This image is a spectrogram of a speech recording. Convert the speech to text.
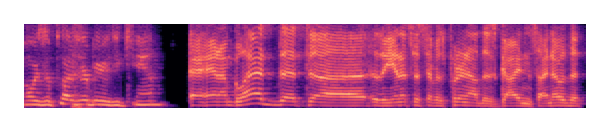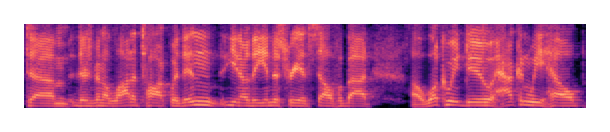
Always a pleasure to be with you, Cam. And I'm glad that uh, the NSSF is putting out this guidance. I know that um, there's been a lot of talk within you know the industry itself about uh, what can we do, how can we help,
